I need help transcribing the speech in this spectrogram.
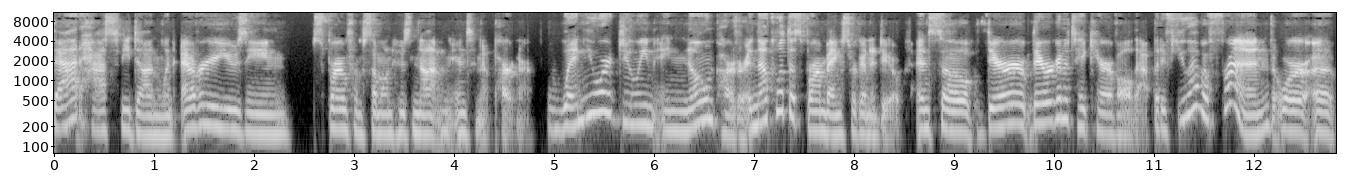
that has to be done whenever you're using sperm from someone who's not an intimate partner. When you are doing a known partner, and that's what the sperm banks are going to do. And so they're they're going to take care of all that. But if you have a friend or a,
